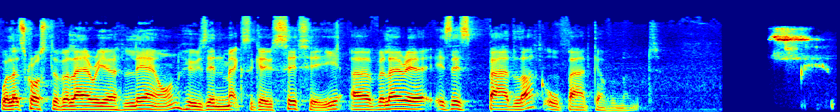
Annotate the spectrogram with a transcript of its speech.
Well, let's cross to Valeria Leon, who's in Mexico City. Uh, Valeria, is this bad luck or bad government?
